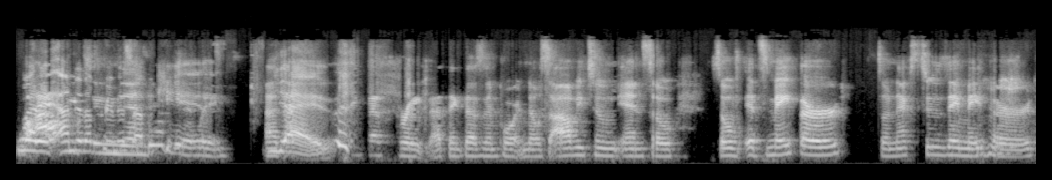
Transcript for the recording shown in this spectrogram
Well, but it, under the premise of kids. Yes I think that's great. I think that's important. No so i'll be tuned in. So so it's may 3rd so next tuesday may 3rd mm-hmm.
